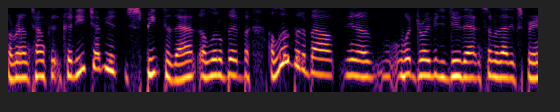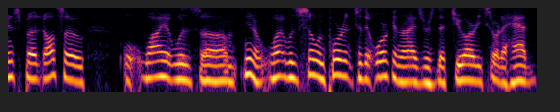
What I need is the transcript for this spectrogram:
around town. Could, could each of you speak to that a little bit, but a little bit about you know what drove you to do that and some of that experience, but also why it was um, you know why it was so important to the organizers that you already sort of had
